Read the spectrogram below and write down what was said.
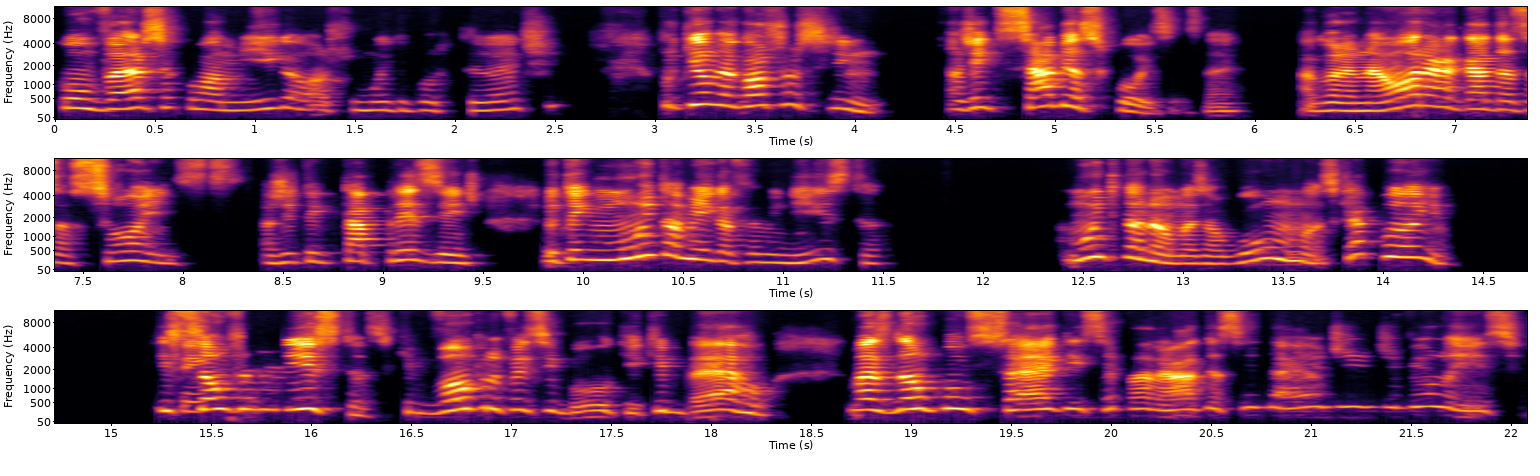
Conversa com a amiga, eu acho muito importante, porque o negócio assim, a gente sabe as coisas, né? Agora, na hora H das ações, a gente tem que estar presente. Eu tenho muita amiga feminista, muita não, mas algumas, que apanham que Sim. são feministas, que vão para o Facebook, que berram, mas não conseguem separar dessa ideia de, de violência.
